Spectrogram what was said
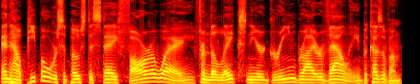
and how people were supposed to stay far away from the lakes near Greenbrier Valley because of them.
